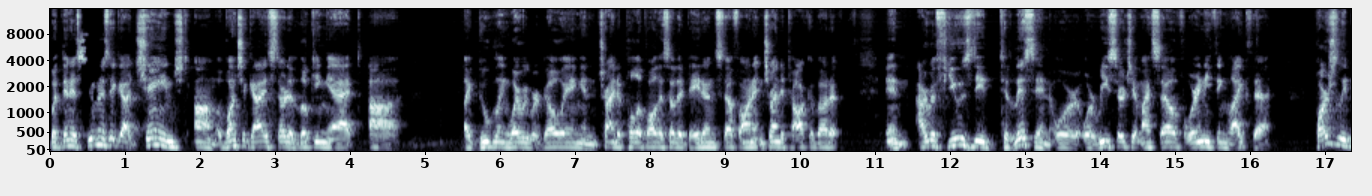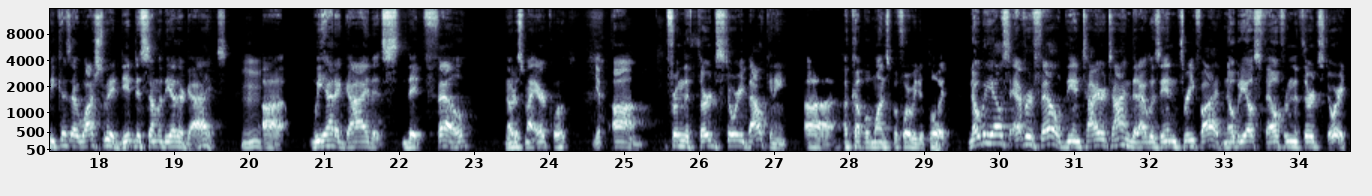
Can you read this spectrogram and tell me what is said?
But then, as soon as it got changed, um, a bunch of guys started looking at uh, like googling where we were going and trying to pull up all this other data and stuff on it and trying to talk about it. And i refused to, to listen or or research it myself or anything like that partially because i watched what it did to some of the other guys. Mm. uh, we had a guy that's that fell notice my air quotes yep. um, from the third story balcony uh, a couple months before we deployed. Nobody else ever fell the entire time that i was in 3-5 nobody else fell from the third story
